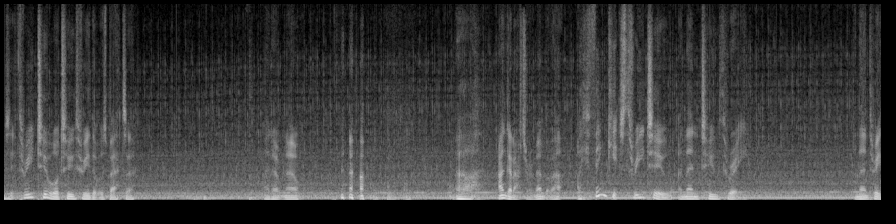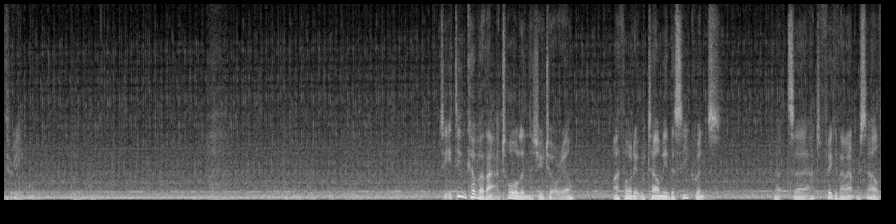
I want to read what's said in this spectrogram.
Is it 3-2 or 2-3 that was better? I don't know. I'm going to have to remember that. I think it's 3-2 and then 2-3. And then 3-3. See, it didn't cover that at all in the tutorial. I thought it would tell me the sequence, but uh, I had to figure that out myself.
